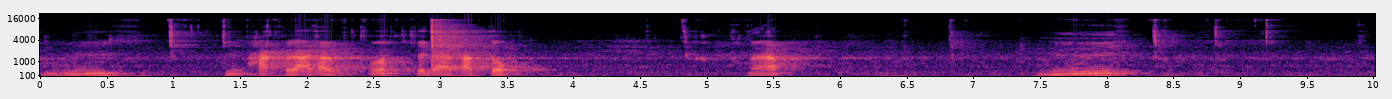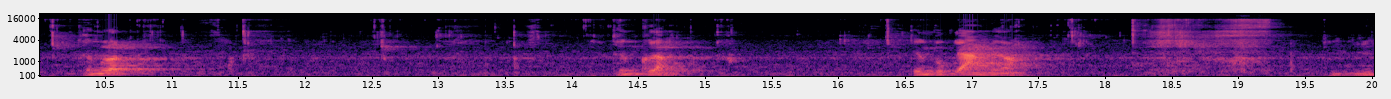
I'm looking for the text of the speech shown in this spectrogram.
อืมพักหลายครับ โอ้เสียดายพักตกนะครับ ถึงรถถึงเครื่อง ถึงทุกอย่างพี่น้องอืม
